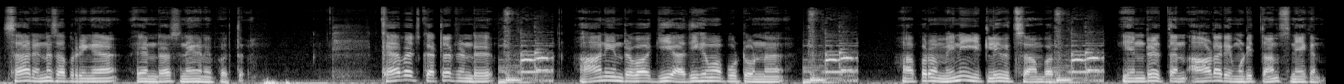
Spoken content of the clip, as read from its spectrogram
சார் என்ன சாப்பிட்றீங்க? என்றார் சிநேகனை பார்த்து. கேபேஜ் கட்லட் ரெண்டு. ஆனியன் ரவா கீ அதிகமாக போட்டு ஒன்று அப்புறம் மினி இட்லி வித் சாம்பார் என்று தன் ஆர்டரை முடித்தான் சிநேகன்.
